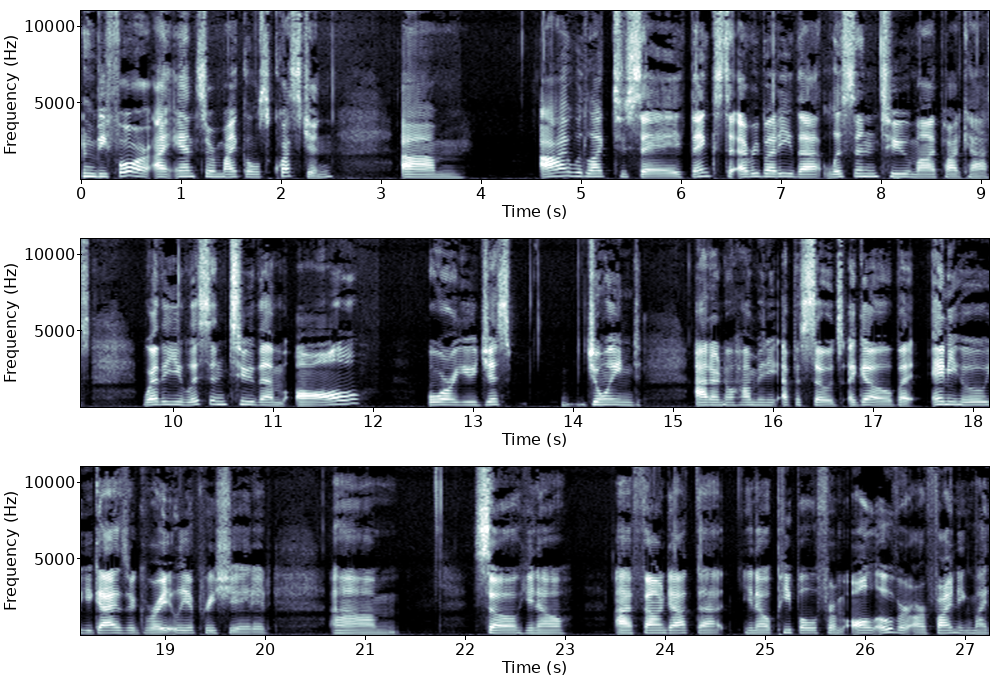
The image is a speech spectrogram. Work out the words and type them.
before I answer Michael's question, um, I would like to say thanks to everybody that listened to my podcast. Whether you listened to them all or you just joined, I don't know how many episodes ago, but anywho, you guys are greatly appreciated. Um, so, you know, I found out that, you know, people from all over are finding my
